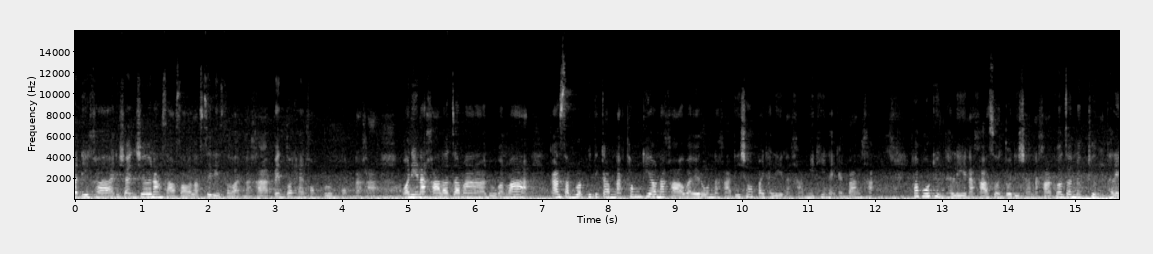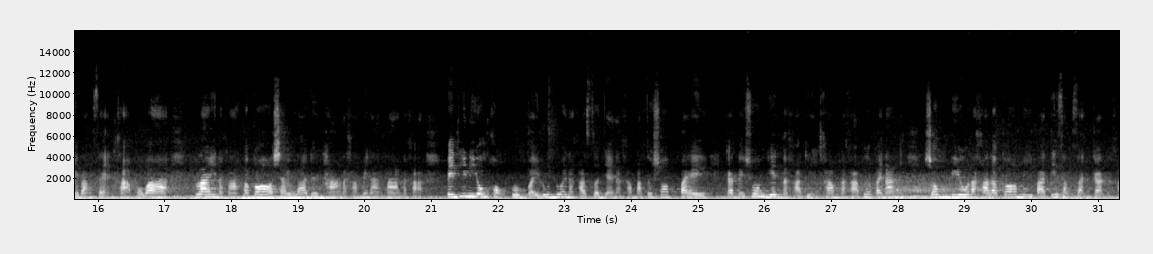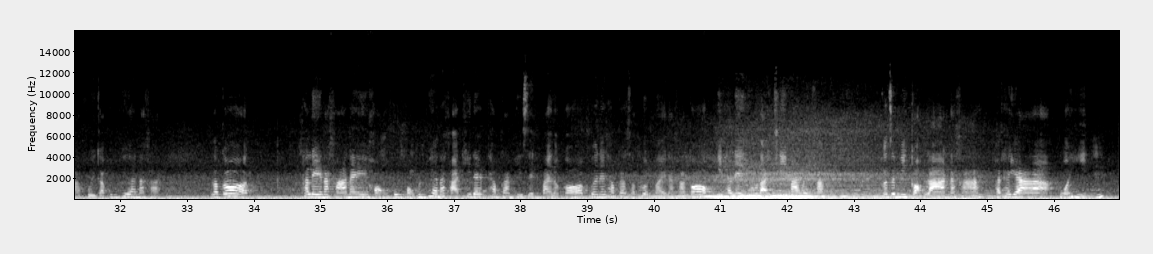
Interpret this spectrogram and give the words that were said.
วัสดีค่ะ ดิฉันชื่อนางสาวสวรักษ์สิริสวัสดิ์นะคะ เป็นตัวแทนของกลุ่มหกนะคะ วันนี้นะคะเราจะมาดูกันว่าการสำรวจพฤติกรรมนักท่องเที่ยวนะคะ วัยรุ่นนะคะที่ชอบไปทะเลนะคะ มีที่ไหนกันบ้างค่ะ ถ้าพูดถึงทะเลนะคะ ส่วนตัวดิฉันนะคะ ก็จะนึกถึงทะเลบางแสนค่ะ เพราะว่า ใกล้นะคะ แล้วก็ใช้เวลาเดินทางนะคะไม่นานมากนะคะ เป็นที่นิยมของกลุ่มวัยรุ่นด้วยนะคะ ส่วนใหญ่นะคะ มักจะชอบไปกันในช่วงเย็นนะคะ ถึงค่ำนะคะ เพื่อไปนั่งชมวิวนะคะ แล้วก็มีปาร์ตี้สังสรรค์กันนะคะ คุยกับเพื่อนๆนะคะ แล้วก็ทะเลนะคะในของกลุ่มของเพื่อนๆนะคะ ที่ได้ทำการพรีเซนต์ไป แล้วก็เพื่อนได้ทำการสำรวจไปนะคะ ก็มีทะเลอยู่หลายที่มากเลยค่ะ ก็จะมีเกาะล้านนะคะ พัทยา หัวหิน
